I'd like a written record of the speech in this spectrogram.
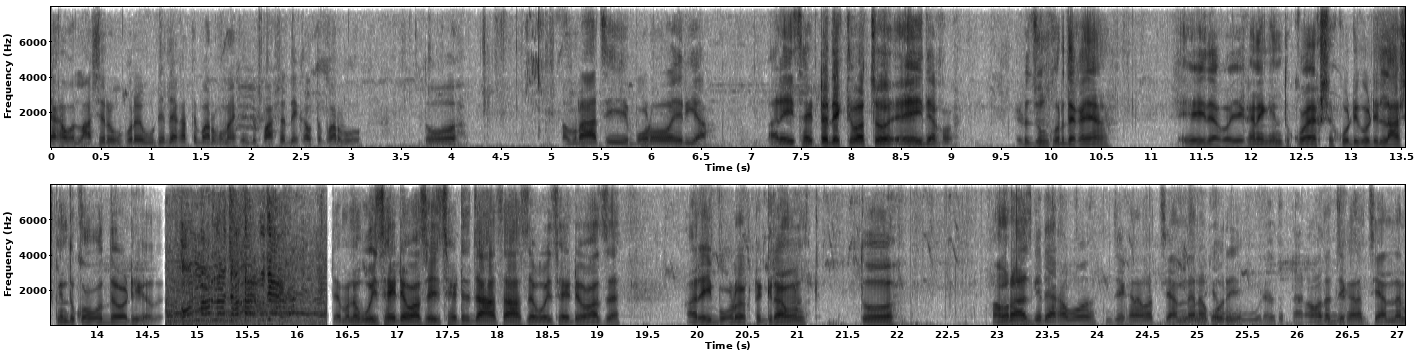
দেখাবো, লাশের উপরে উঠে দেখাতে পারব না, কিন্তু পাশে দেখাতে পারব। তো আমরা আছি বড় এরিয়া আর এই সাইডটা দেখতে পাচ্ছ? এই দেখো, একটু জুম করে দেখাই হ্যাঁ? এই দেখো, এখানে কিন্তু কয়েকশো কোটি কোটি লাশ কিন্তু কবর দেওয়া, ঠিক আছে? মানে ওই সাইডেও আছে, এই সাইডে যা আছে আছে, ওই সাইডেও আছে। আর এই বড় একটা গ্রাউন্ড তো আমরা আজকে দেখাবো যেখানে আমরা চ্যান্দানা করি। আমাদের যেখানে চ্যান্দান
